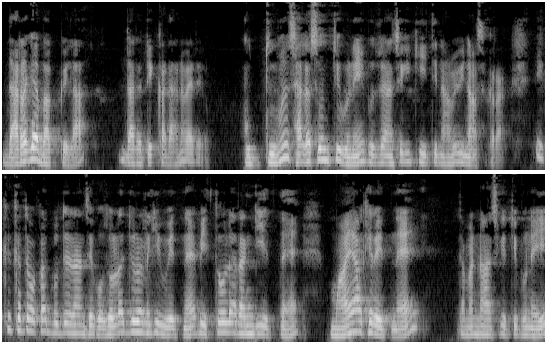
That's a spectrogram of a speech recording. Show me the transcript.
දරගබක් වෙලා දර ටික කඩන වැටෙනවා. බුද්ධම සලසුන් තිබුණේ බුදුරජාණන්සේගේ කීර්ති නාමය විනාශ කරා. එකකටවත් බුදුරජාණන්සේ කොසල් රජුරණ කිව්වෙත් නැහැ, පිස්තෝල අරන් ගියෙත් නැහැ, මායා කෙරෙත් නැහැ. තමන්නාසික තිබුණේ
